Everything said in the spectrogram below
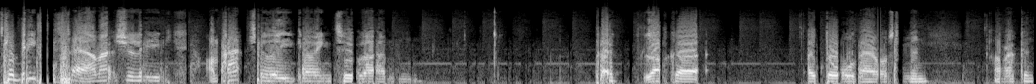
To be fair, I'm actually, I'm actually going to um, put like a a door there or something. I reckon.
